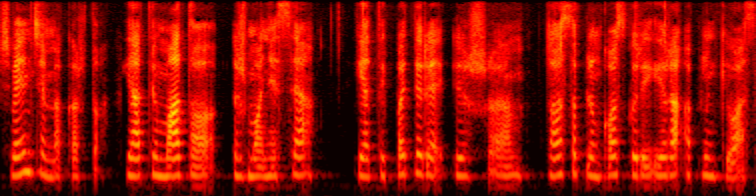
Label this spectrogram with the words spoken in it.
švenčiame kartu. Jie tai mato žmonėse, jie tai patiria iš tos aplinkos, kuri yra aplink juos.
